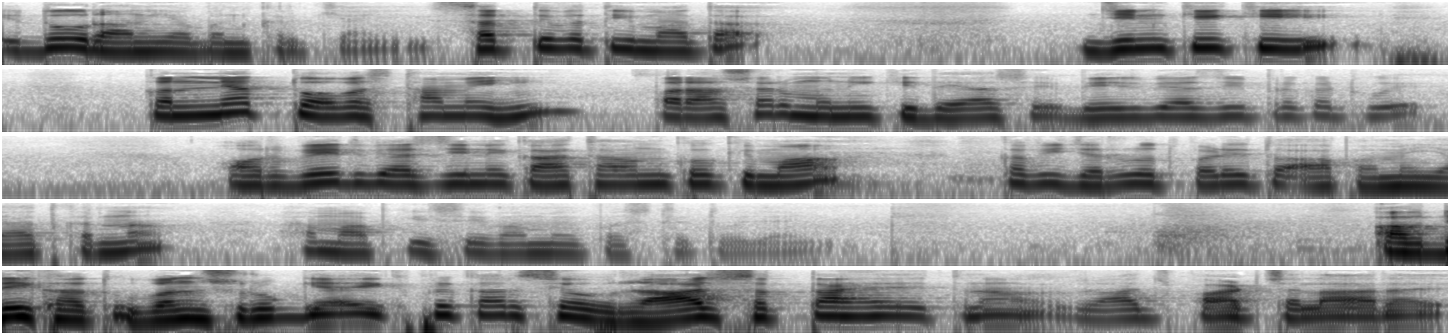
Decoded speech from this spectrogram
ये दो रानियाँ बनकर के आई, सत्यवती माता, जिनकी की कन्यात्व अवस्था में ही पराशर मुनि की दया से वेद व्यास जी प्रकट हुए। और वेद व्यास जी ने कहा था उनको कि माँ, कभी ज़रूरत पड़े तो आप हमें याद करना, हम आपकी सेवा में उपस्थित हो जाएँगे। अब देखा तो वंश रुक गया एक प्रकार से, अब राज सत्ता है, इतना राजपाट चला आ रहा है।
